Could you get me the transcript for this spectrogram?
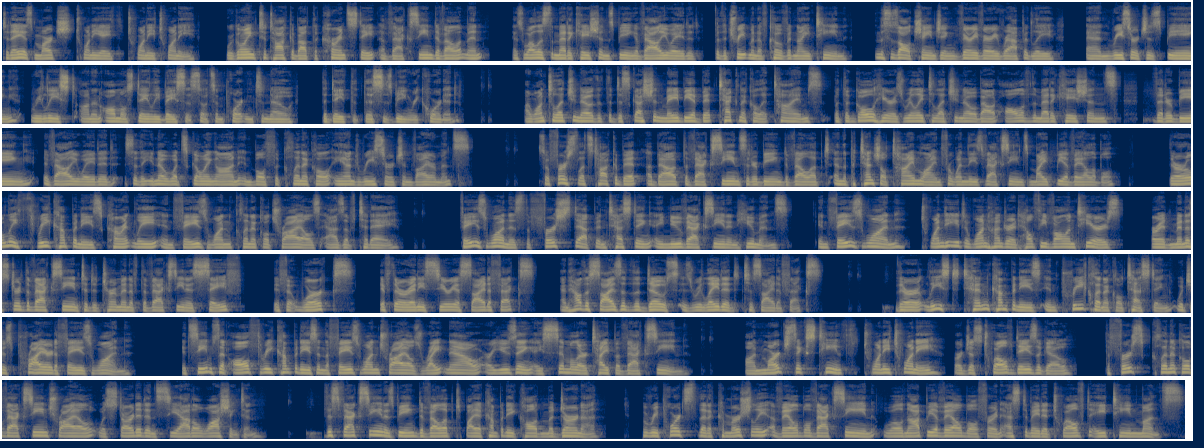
Today is March 28th, 2020. We're going to talk about the current state of vaccine development, as well as the medications being evaluated for the treatment of COVID 19. And this is all changing very, very rapidly, and research is being released on an almost daily basis. So it's important to know the date that this is being recorded. I want to let you know that the discussion may be a bit technical at times, but the goal here is really to let you know about all of the medications that are being evaluated so that you know what's going on in both the clinical and research environments. So, first, let's talk a bit about the vaccines that are being developed and the potential timeline for when these vaccines might be available. There are only three companies currently in phase one clinical trials as of today. Phase one is the first step in testing a new vaccine in humans. In phase one, 20 to 100 healthy volunteers are administered the vaccine to determine if the vaccine is safe, if it works, if there are any serious side effects, and how the size of the dose is related to side effects. There are at least 10 companies in preclinical testing, which is prior to phase one. It seems that all three companies in the phase one trials right now are using a similar type of vaccine. On March 16th, 2020, or just 12 days ago, the first clinical vaccine trial was started in Seattle, Washington. This vaccine is being developed by a company called Moderna, who reports that a commercially available vaccine will not be available for an estimated 12 to 18 months.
